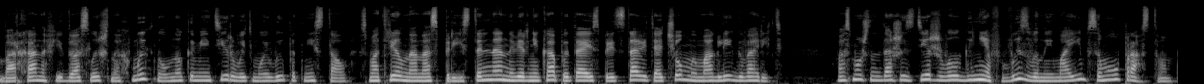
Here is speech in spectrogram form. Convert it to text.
Барханов едва слышно хмыкнул, но комментировать мой выпад не стал. Смотрел на нас пристально, наверняка пытаясь представить, о чем мы могли говорить. Возможно, даже сдерживал гнев, вызванный моим самоуправством.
